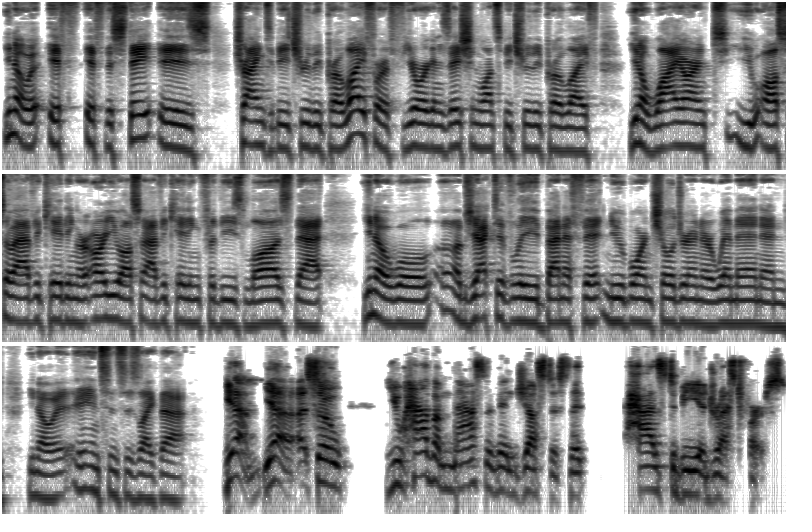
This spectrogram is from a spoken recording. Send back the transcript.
you know, if, if the state is, trying to be truly pro-life or if your organization wants to be truly pro-life, you know, why aren't you also advocating or are you also advocating for these laws that you know, will objectively benefit newborn children or women and, you know, instances like that. Yeah. Yeah. Uh, so you have a massive injustice that has to be addressed first.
